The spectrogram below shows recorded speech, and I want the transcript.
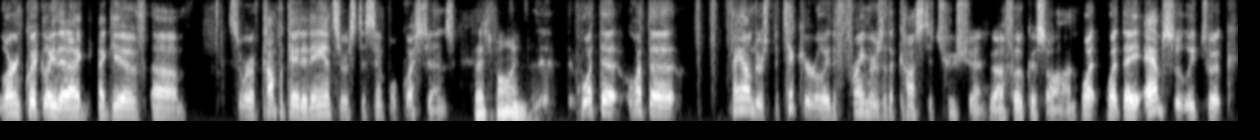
learn quickly that I, I give um, sort of complicated answers to simple questions. That's fine. What the what the founders, particularly the framers of the Constitution, who I focus on, what what they absolutely took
